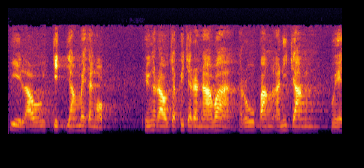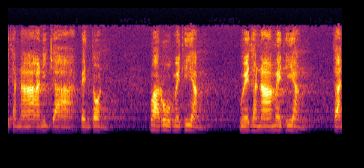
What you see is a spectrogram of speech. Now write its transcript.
ที่เราจิตยังไม่สงบ ถึงเราจะพิจารณาว่า รูปังอนิจจัง เวทนาอนิจจาเป็นต้น ว่ารูปไม่เที่ยง เวทนาไม่เที่ยง สัญ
